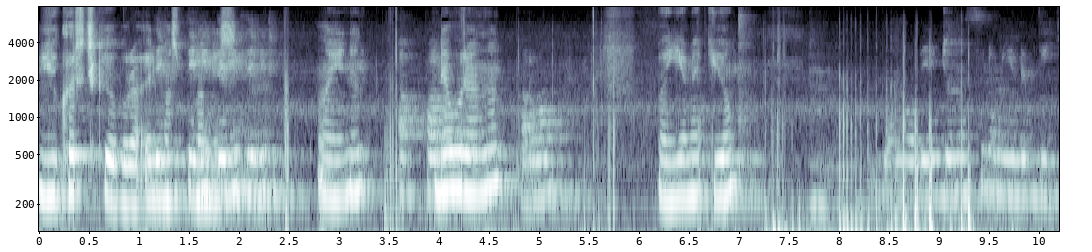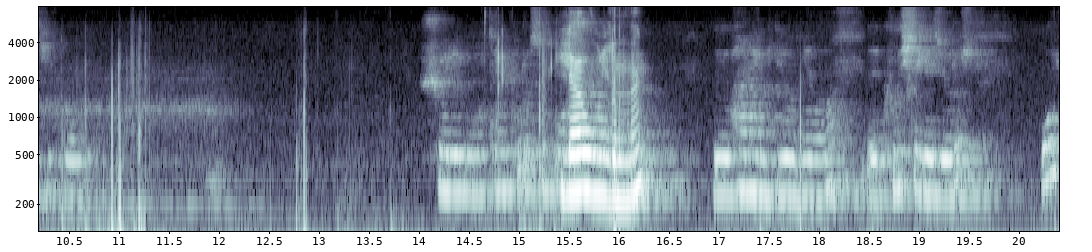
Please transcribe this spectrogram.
yukarı çıkıyor bura. Elmas bulamıyoruz. Aynen. Ah. Ne vuruyorsun lan? Ben yemek yiyorum. Vallahi benim canım full ama yemekte iki kaldı. Şöyle bir ortam burası. boş. Lav buldum ben. Ee, hemen gidiyorum yanına. Ee, kılıçla geziyoruz. Oy.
